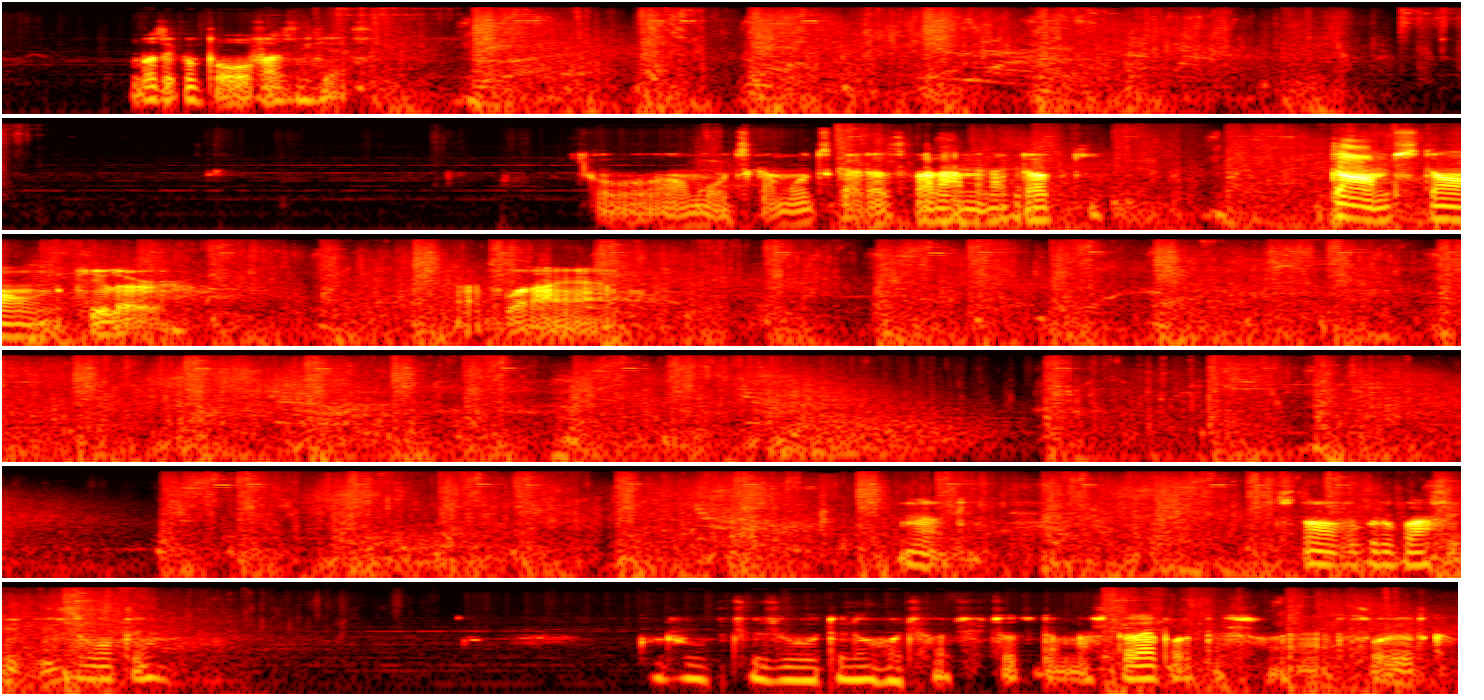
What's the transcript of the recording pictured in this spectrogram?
Bo tylko połowa z nich jest. O, mucka, mucka, rozwalamy nagrobki. Dumpstone Killer. That's what I am. No okej. Znowu grubasek jakiś złoty. Grubczy złoty, no chodź, chodź. Co ty tam masz? Teleport też? Nie, to słowiutko.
